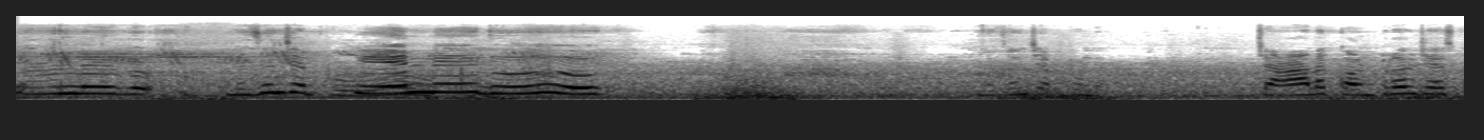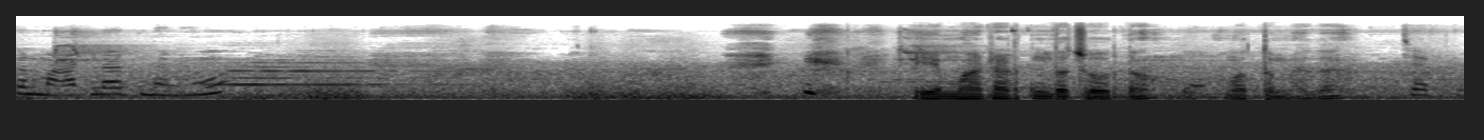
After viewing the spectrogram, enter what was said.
ఏం లేదు? నిజం చెప్పు. ఏం లేదు. నిజం చెప్పు. చాలా కంట్రోల్ చేసుకొని మాట్లాడుతున్నాను. ఏం మాట్లాడుతుందో చూద్దాం మొత్తం మీద. చెప్పు.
